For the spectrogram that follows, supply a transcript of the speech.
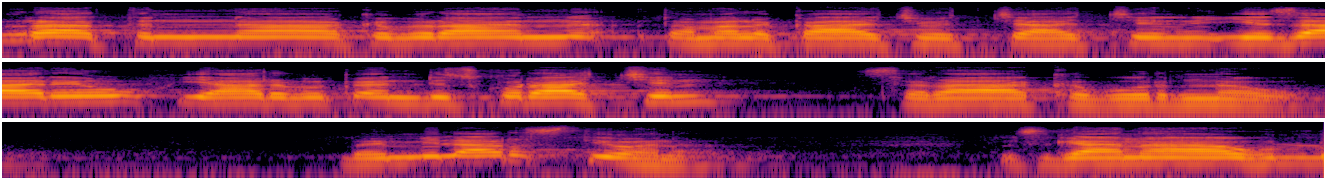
ክብራትና ክብራን ተመልካቾቻችን የዛሬው የአርብ ቀን ዲስኩራችን ስራ ክቡር ነው በሚል አርዕስት ይሆናል። ምስጋና ሁሉ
